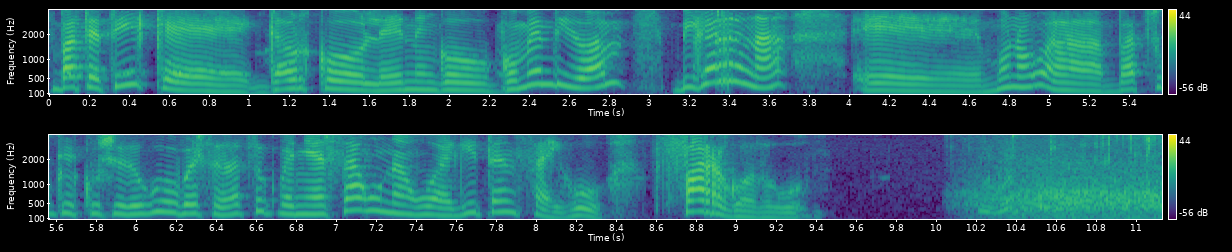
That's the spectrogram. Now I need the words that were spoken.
batetik, e, gaurko lehenengo gomendioan, bigarrena, e, bueno, ba, batzuk ikusi dugu, beste batzuk, baina ezagunagoa egiten zaigu, fargo dugu. Oh,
